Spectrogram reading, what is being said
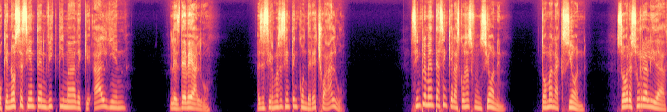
o que no se sienten víctima de que alguien les debe algo. Es decir, no se sienten con derecho a algo. Simplemente hacen que las cosas funcionen, toman acción sobre su realidad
